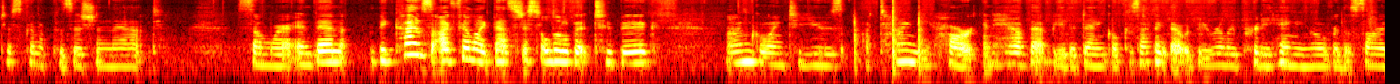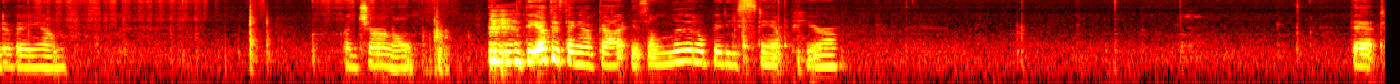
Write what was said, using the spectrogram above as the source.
Just going to position that somewhere. And then because I feel like that's just a little bit too big, I'm going to use a tiny heart and have that be the dangle because I think that would be really pretty hanging over the side of a, um, a journal. the other thing I've got is a little bitty stamp here. that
